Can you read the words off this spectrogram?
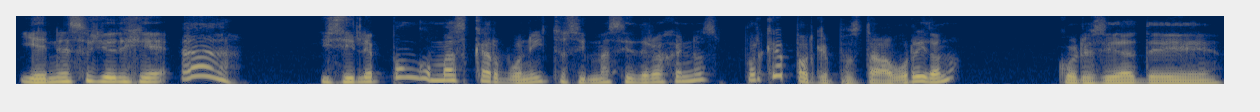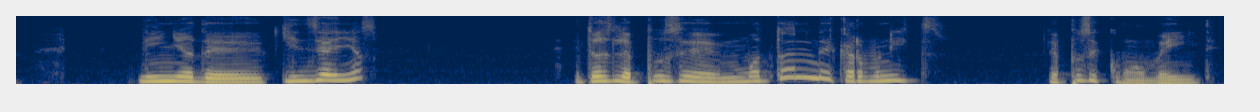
Y en eso yo dije, ah, ¿y si le pongo más carbonitos y más hidrógenos? ¿Por qué? Porque pues estaba aburrido, ¿no? Curiosidad de niño de 15 años. Entonces le puse un montón de carbonitos. Le puse como 20.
